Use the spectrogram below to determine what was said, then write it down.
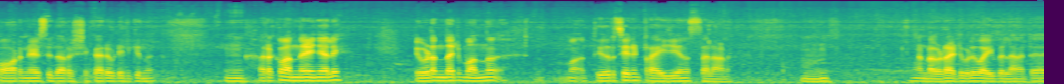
ഫോറിനേഴ്സ് ഇതാ റഷ്യക്കാർ ഇവിടെ ഇരിക്കുന്നത് അവരൊക്കെ വന്നു കഴിഞ്ഞാൽ ഇവിടെ എന്തായാലും വന്ന് തീർച്ചയായിട്ടും തീർച്ചയായും ട്രൈ ചെയ്യുന്ന സ്ഥലമാണ്. കണ്ടോ? ഇവിടെ അടിപൊളി വൈബല്ല മറ്റേ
